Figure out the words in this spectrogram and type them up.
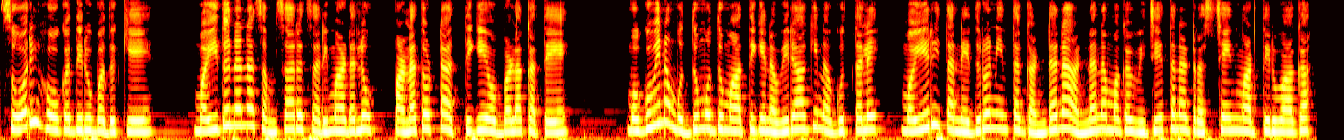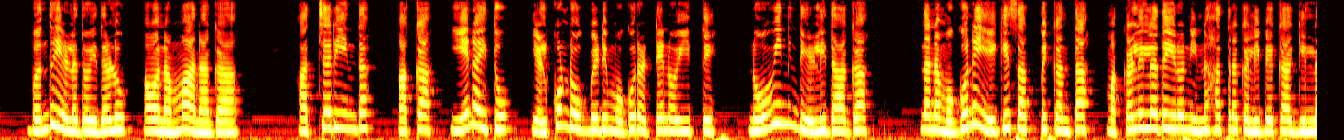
ಸೋರಿ ಹೋಗದಿರು ಬದುಕೆ. ಮೈದುನನ ಸಂಸಾರ ಸರಿ ಮಾಡಲು ಪಣತೊಟ್ಟ ಅತ್ತಿಗೆಯೊಬ್ಬಳ ಕತೆ. ಮಗುವಿನ ಮುದ್ದು ಮುದ್ದು ಮಾತಿಗೆ ನವಿರಾಗಿ ನಗುತ್ತಲೇ ಮಯೂರಿ ತನ್ನೆದುರು ನಿಂತ ಗಂಡನ ಅಣ್ಣನ ಮಗ ವಿಜೇತನ ಡ್ರೆಸ್ ಚೇಂಜ್ ಮಾಡ್ತಿರುವಾಗ ಬಂದು ಎಳೆದೊಯ್ದಳು ಅವನಮ್ಮ ಅನಗ. ಅಚ್ಚರಿಯಿಂದ, ಅಕ್ಕ, ಏನಾಯ್ತು? ಎಳ್ಕೊಂಡು ಹೋಗ್ಬೇಡಿ, ಮಗು ರಟ್ಟೆ ನೋಯುತ್ತೆ. ನೋವಿನಿಂದ ಹೇಳಿದಾಗ ನನ್ನ ಮಗುನ ಹೇಗೆ ಸಾಕ್ಬೇಕಂತ ಮಕ್ಕಳಿಲ್ಲದೆ ಇರೋ ನಿನ್ನ ಹತ್ರ ಕಲಿಬೇಕಾಗಿಲ್ಲ.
